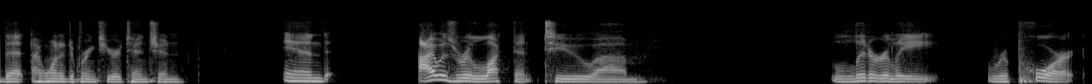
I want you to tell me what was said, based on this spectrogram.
that I wanted to bring to your attention. And I was reluctant to. Um, literally report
